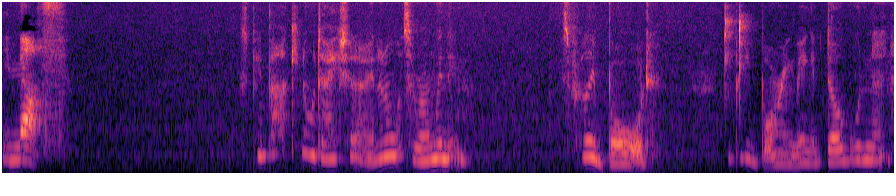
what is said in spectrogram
Enough. He's been barking all day today. I don't know what's wrong with him. He's probably bored. It'd be boring being a dog, wouldn't it?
